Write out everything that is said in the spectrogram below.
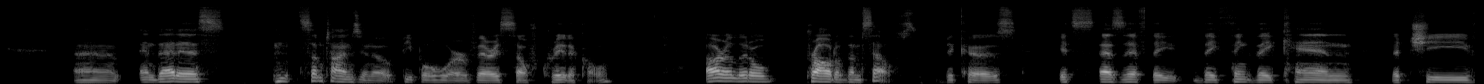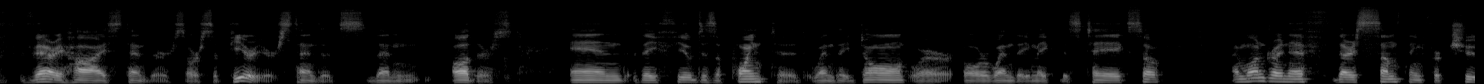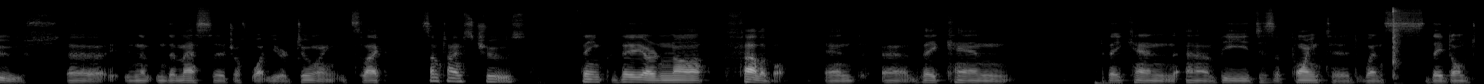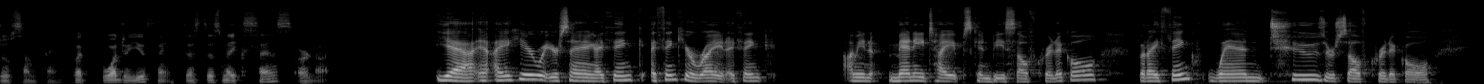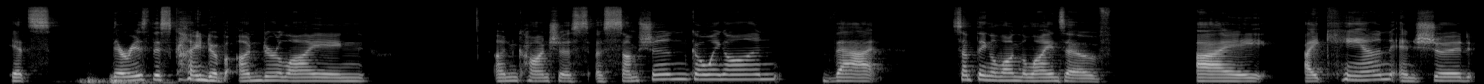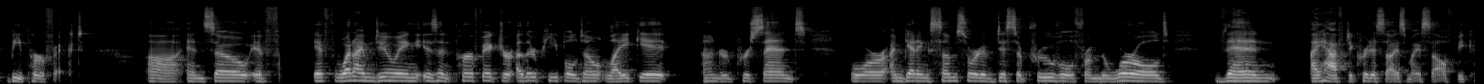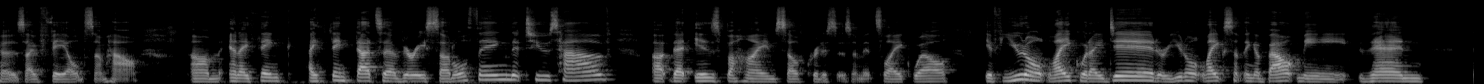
um, and that is sometimes you know people who are very self-critical are a little proud of themselves because it's as if they they think they can achieve very high standards or superior standards than others and they feel disappointed when they don't or or when they make mistakes. So I'm wondering if there is something for twos in, the, in the message of what you're doing. It's like sometimes twos think they are not fallible and uh, they can they can uh, be disappointed when they don't do something. But what do you think? Does this make sense or not? Yeah, I hear what you're saying. I think I think you're right. I think I mean, many types can be self critical, but I think when twos are self critical, it's there is this kind of underlying unconscious assumption going on that something along the lines of I I can and should be perfect. Uh, and so if if what I'm doing isn't perfect or other people don't like it 100%, or I'm getting some sort of disapproval from the world, then I have to criticize myself because I've failed somehow. Um, and I think I think that's a very subtle thing that twos have uh, that is behind self criticism. It's like, well, if you don't like what I did or you don't like something about me, then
